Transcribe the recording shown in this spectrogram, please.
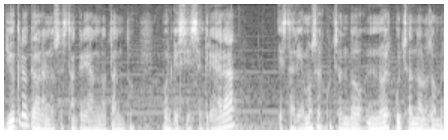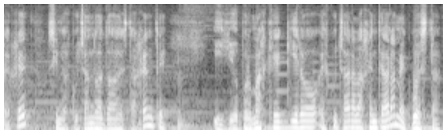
yo creo que ahora no se está creando tanto, porque si se creara estaríamos escuchando, no escuchando a los hombres G, sino escuchando a toda esta gente. Mm. Y yo por más que quiero escuchar a la gente ahora me cuesta.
